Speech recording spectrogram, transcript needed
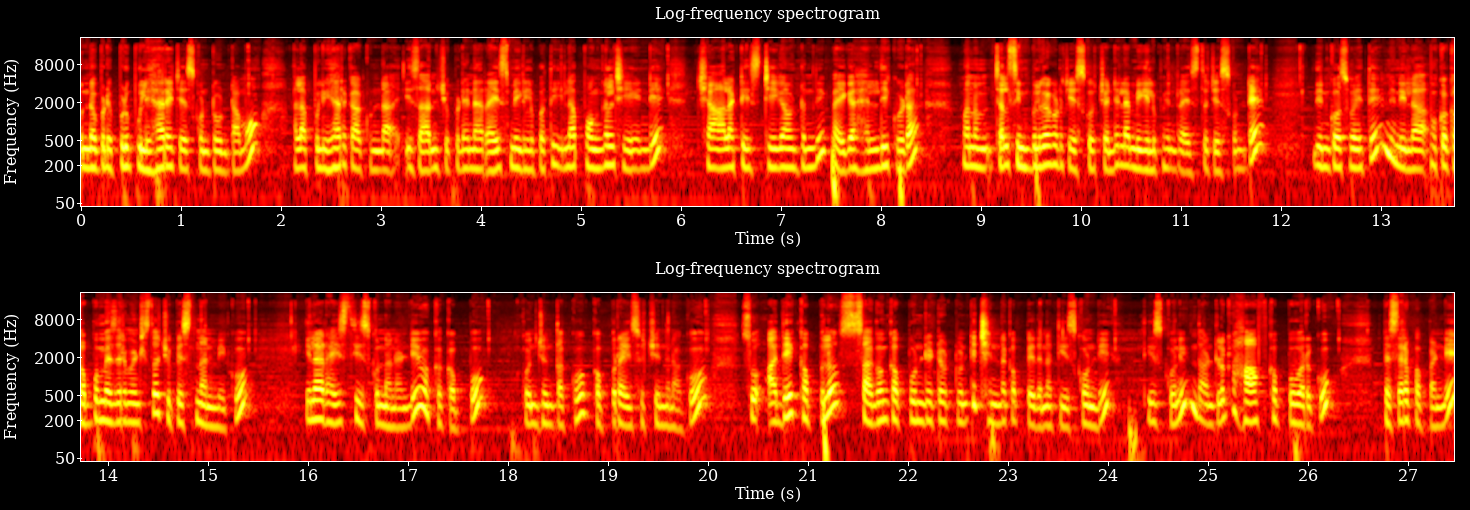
ఉన్నప్పుడు ఎప్పుడు పులిహారే చేసుకుంటూ ఉంటాము. అలా పులిహార కాకుండా ఈసారి నుంచి ఎప్పుడైనా రైస్ మిగిలిపోతే ఇలా పొంగల్ చేయండి. చాలా టేస్టీగా ఉంటుంది. పైగా హెల్దీ కూడా. మనం చాలా సింపుల్గా కూడా చేసుకోవచ్చండి. ఇలా మిగిలిపోయిన రైస్తో చేసుకుంటే. దీనికోసం అయితే నేను ఇలా ఒక కప్పు మెజర్మెంట్స్తో చూపిస్తున్నాను మీకు. ఇలా రైస్ తీసుకున్నానండి ఒక కప్పు. కొంచెం తక్కువ కప్పు రైస్ వచ్చింది నాకు. సో అదే కప్పులో సగం కప్పు ఉండేటటువంటి చిన్న కప్పు ఏదైనా తీసుకోండి. తీసుకొని దాంట్లోకి హాఫ్ కప్పు వరకు పెసరపప్పు అండి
